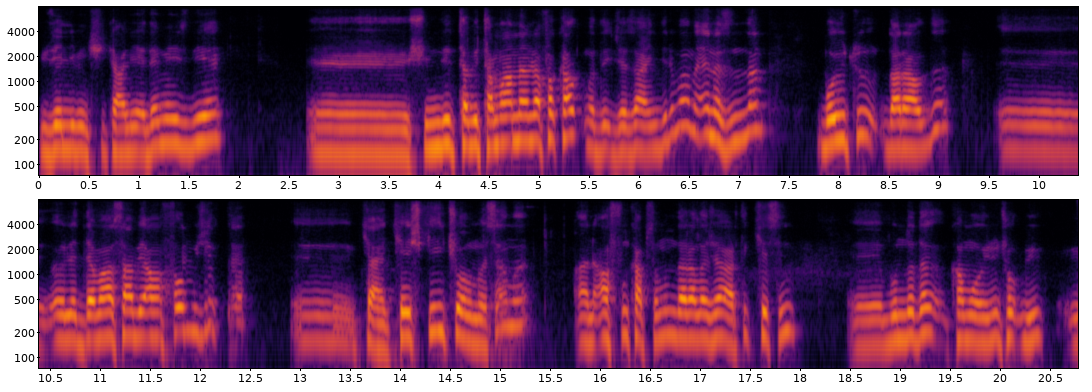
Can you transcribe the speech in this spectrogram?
150 bin kişi tahliye edemeyiz diye. Ee, şimdi tabii tamamen rafa kalkmadı ceza indirimi ama en azından boyutu daraldı. Ee, öyle devasa bir af olmayacak da e, yani keşke hiç olmasa ama hani affın kapsamının daralacağı artık kesin. E, bunda da kamuoyunun çok büyük e,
